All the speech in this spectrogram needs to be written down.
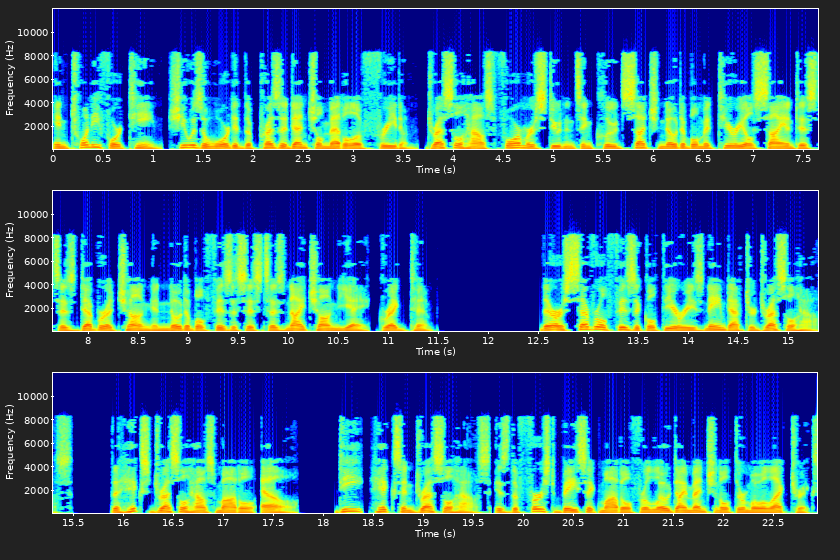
In 2014, she was awarded the Presidential Medal of Freedom. Dresselhaus former students include such notable materials scientists as Deborah Chung and notable physicists as Nai-Chang Yeh, Greg Timp. There are several physical theories named after Dresselhaus. The Hicks-Dresselhaus model L D. Hicks and Dresselhaus is the first basic model for low-dimensional thermoelectrics,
